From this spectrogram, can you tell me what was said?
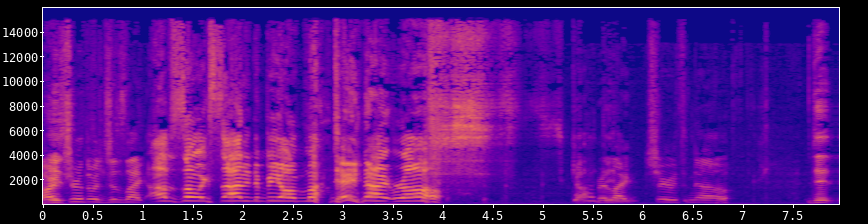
R-Truth was just like, I'm so excited to be on Monday Night Raw. God We're like, truth, no. Did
